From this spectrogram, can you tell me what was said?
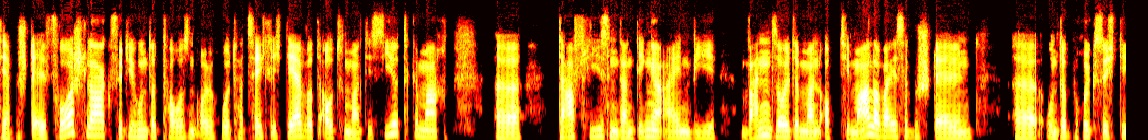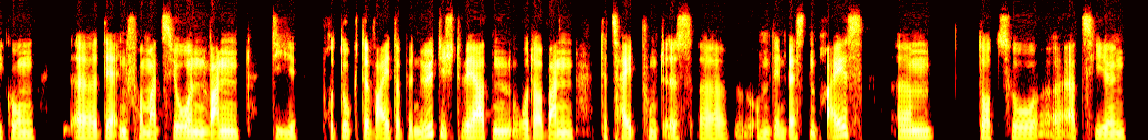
der Bestellvorschlag für die 100.000 Euro tatsächlich, der wird automatisiert gemacht. Äh, da fließen dann Dinge ein wie, wann sollte man optimalerweise bestellen, äh, unter Berücksichtigung äh, der Informationen, wann die Produkte weiter benötigt werden oder wann der Zeitpunkt ist, äh, um den besten Preis ähm, dort zu äh, erzielen.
